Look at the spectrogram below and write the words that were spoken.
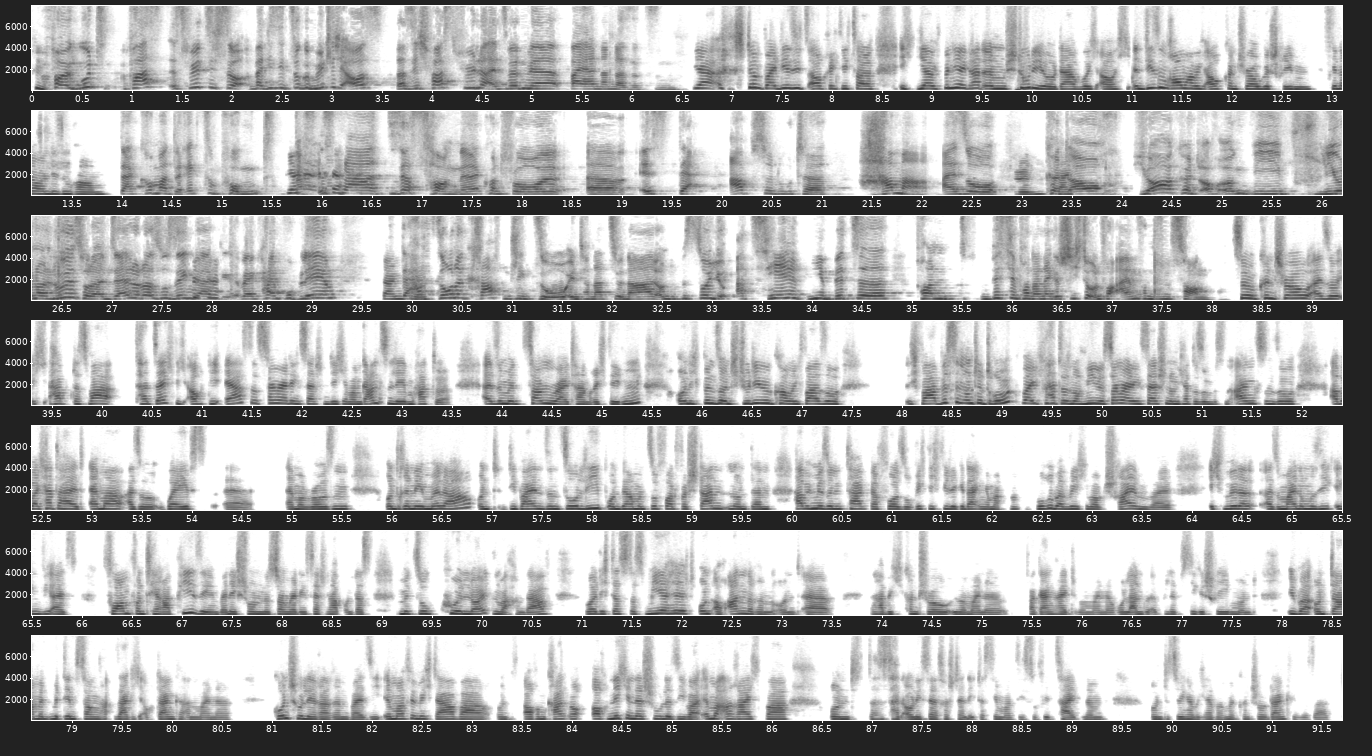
Voll gut, fast. Es fühlt sich so, bei dir sieht so gemütlich aus, dass ich fast fühle, als würden wir beieinander sitzen. Ja, stimmt, bei dir sieht es auch richtig toll aus. Ich, ja, ich bin hier gerade im Studio, da wo ich auch, in diesem Raum habe ich auch Control geschrieben. Genau in diesem Raum. Da kommen wir direkt zum Punkt. Ja. Das ist ja dieser Song, ne? Control äh, ist der absolute Hammer. Also Schön, könnt danke. auch, ja, könnt auch irgendwie Leona Lewis oder Adele oder so singen, wäre wär kein Problem. Danke. Der hat so eine Kraft und klingt so international und du bist so, erzähl mir bitte von ein bisschen von deiner Geschichte und vor allem von diesem Song. So Control, also ich habe, das war tatsächlich auch die erste Songwriting-Session, die ich in meinem ganzen Leben hatte. Also mit Songwritern richtigen. Und ich bin so ins Studio gekommen, ich war so, ich war ein bisschen unterdrückt, weil ich hatte noch nie eine Songwriting-Session und ich hatte so ein bisschen Angst und so. Aber ich hatte halt Emma, also Waves, äh, Emma Rosen und René Miller und die beiden sind so lieb und wir haben uns sofort verstanden. Und dann habe ich mir so den Tag davor so richtig viele Gedanken gemacht, worüber will ich überhaupt schreiben, weil ich würde also meine Musik irgendwie als Form von Therapie sehen, wenn ich schon eine Songwriting Session habe und das mit so coolen Leuten machen darf, wollte ich, dass das mir hilft und auch anderen. Und äh, dann habe ich Control über meine Vergangenheit, über meine Rolando-Epilepsie geschrieben und über und damit mit dem Song sage ich auch Danke an meine Grundschullehrerin, weil sie immer für mich da war und auch im Krankenhaus, auch nicht in der Schule, sie war immer erreichbar und das ist halt auch nicht selbstverständlich, dass jemand sich so viel Zeit nimmt und deswegen habe ich einfach mit Control Danke gesagt.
